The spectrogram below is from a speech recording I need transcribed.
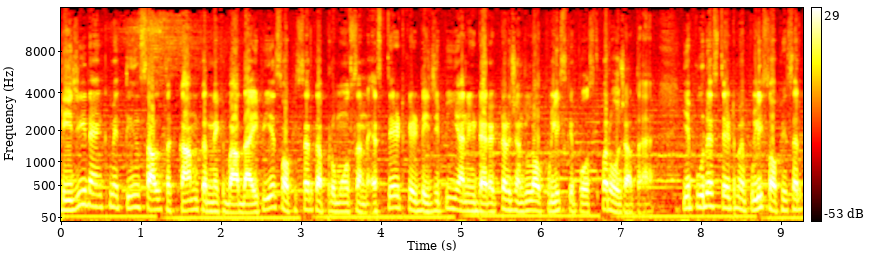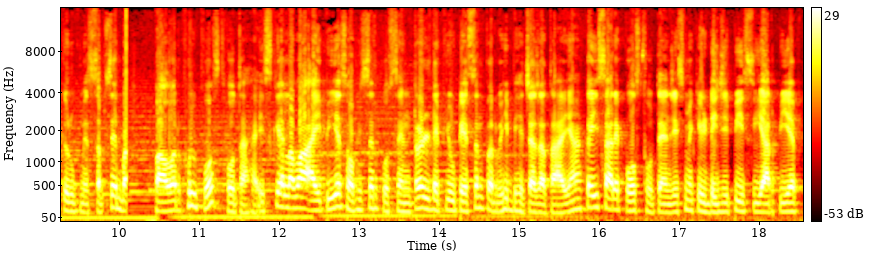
डीजी रैंक में तीन साल तक काम करने के बाद आईपीएस ऑफिसर का प्रमोशन स्टेट के डीजीपी यानी डायरेक्टर जनरल ऑफ़ पुलिस के पोस्ट पर हो जाता है। ये पूरे स्टेट में पुलिस ऑफिसर के रूप में सबसे पावरफुल पोस्ट होता है। इसके अलावा आईपीएस ऑफिसर को सेंट्रल डेप्यूटेशन पर भी भेजा जाता है। यहाँ कई सारे पोस्ट होते हैं जिसमें कि DGP CRPF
